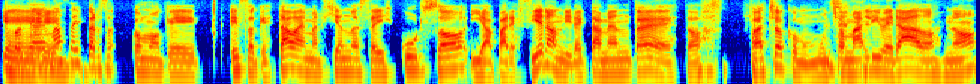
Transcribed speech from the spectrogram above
Porque Eh, además hay como que eso, que estaba emergiendo ese discurso y aparecieron directamente estos fachos como mucho más liberados, ¿no?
